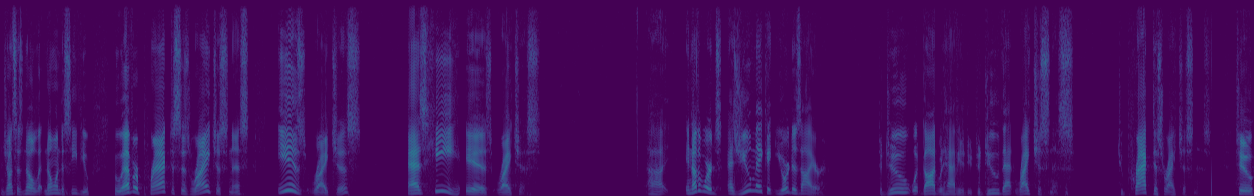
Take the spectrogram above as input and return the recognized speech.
And John says, No, let no one deceive you. Whoever practices righteousness is righteous as he is righteous. Uh, in other words, as you make it your desire to do what God would have you to do, to do that righteousness, to practice righteousness, to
